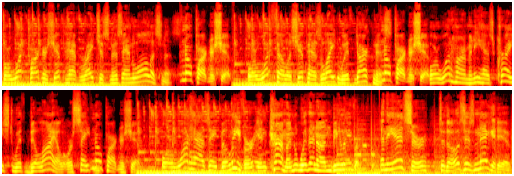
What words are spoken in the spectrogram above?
For what partnership have righteousness and lawlessness? No partnership. Or what fellowship has light with darkness? No partnership. Or what harmony has Christ with Belial or Satan? No partnership. Or what has a believer in common with an unbeliever? And the answer to those is negative.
